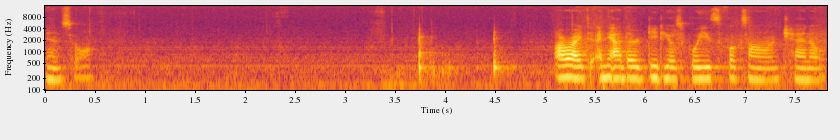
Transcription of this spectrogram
and so on. Alright, any other details, please focus on our channel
